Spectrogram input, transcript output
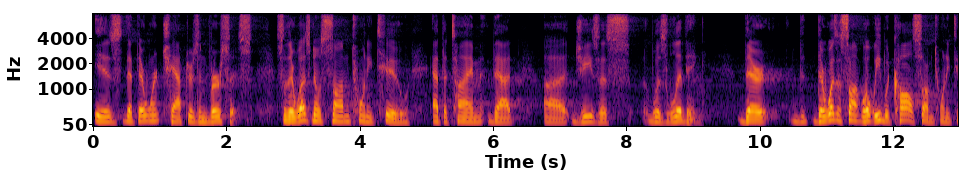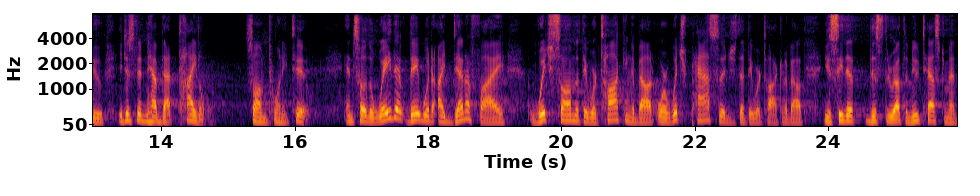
is that there weren't chapters and verses. So there was no Psalm 22 at the time that uh, Jesus was living. There, there was a psalm, what we would call Psalm 22, it just didn't have that title, Psalm 22. And so the way that they would identify which psalm that they were talking about or which passage that they were talking about, you see that this throughout the New Testament.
